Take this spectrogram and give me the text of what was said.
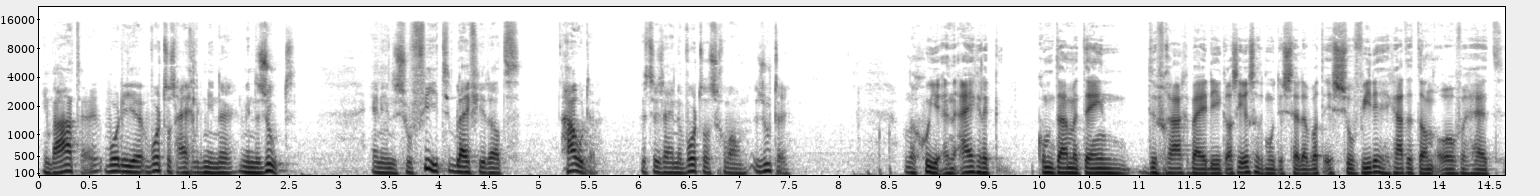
in water, worden je wortels eigenlijk minder, minder zoet. En in de sous blijf je dat houden. Dus dan zijn de wortels gewoon zoeter. Een goede. En eigenlijk komt daar meteen de vraag bij die ik als eerste had moeten stellen. Wat is sous vide? Gaat het dan over het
